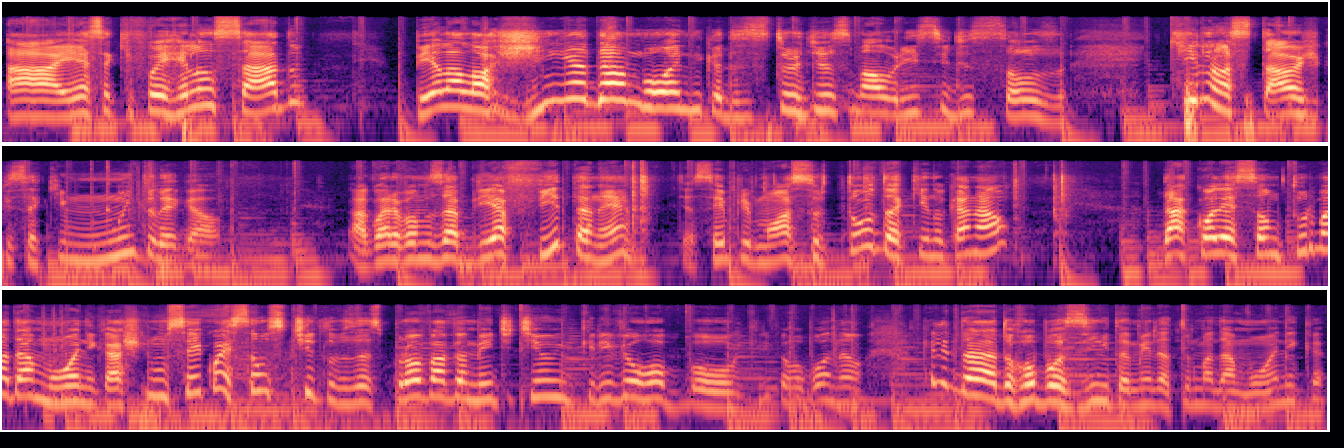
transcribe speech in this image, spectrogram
Ah, essa aqui foi relançado pela lojinha da Mônica dos estúdios Maurício de Souza. Que nostálgico isso aqui, muito legal. Agora vamos abrir a fita, né? Eu sempre mostro tudo aqui no canal da coleção Turma da Mônica. Acho que não sei quais são os títulos, mas provavelmente tinha um incrível robô, incrível robô não, aquele da, do robozinho também da Turma da Mônica.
